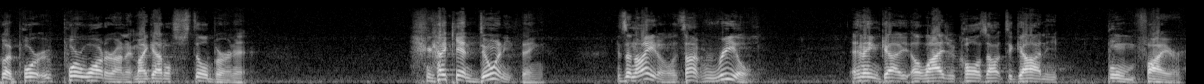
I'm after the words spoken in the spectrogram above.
go ahead, pour, pour water on it. My God will still burn it. Your can't do anything. It's an idol. It's not real. And then God, Elijah calls out to God, and he, boom, fire.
